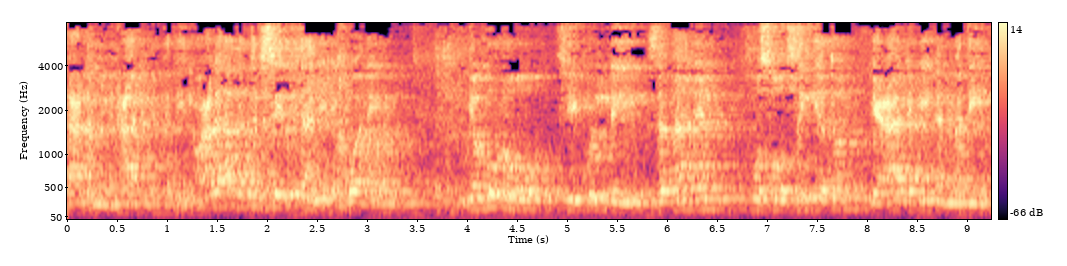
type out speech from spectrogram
أعلم من عالم المدينة وعلى هذا التفسير الثاني إخواني يكون في كل زمان خصوصية لعالم المدينة.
